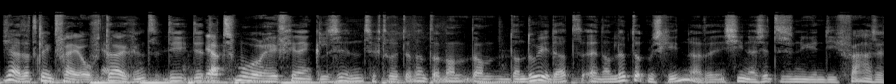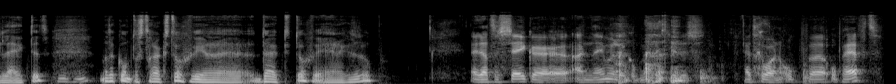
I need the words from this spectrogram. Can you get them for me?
Ja, dat klinkt vrij overtuigend. Die, de, ja. Dat smoren heeft geen enkele zin, zegt Rutte. Want dan, dan, dan doe je dat en dan lukt dat misschien. Nou, in China zitten ze nu in die fase, lijkt het. Mm -hmm. Maar dan komt er straks toch weer, uh, duikt het toch weer ergens op. En dat is zeker uh, aannemelijk op het moment dat je dus het gewoon op, uh, opheft.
